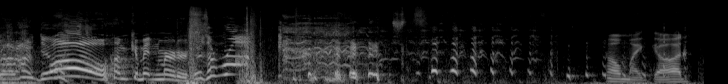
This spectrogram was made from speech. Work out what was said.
What are we doing? Oh, I'm committing murder. There's a rock. Oh my god.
